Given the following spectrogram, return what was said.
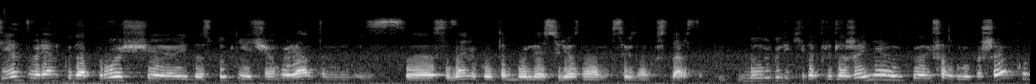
И этот вариант куда проще и доступнее, чем вариант с созданием какого-то более серьезного союзного государства были какие-то предложения к Александру Лукашенко.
